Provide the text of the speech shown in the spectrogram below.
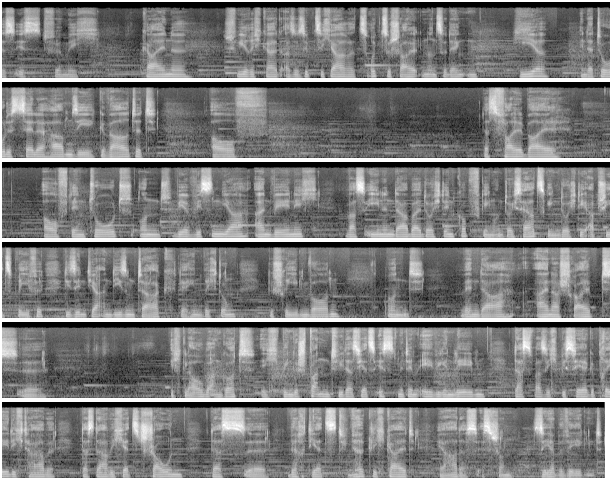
es ist für mich keine Schwierigkeit, also 70 Jahre zurückzuschalten und zu denken, hier in der Todeszelle haben sie gewartet auf das Fallbeil, auf den Tod. Und wir wissen ja ein wenig, was ihnen dabei durch den Kopf ging und durchs Herz ging, durch die Abschiedsbriefe. Die sind ja an diesem Tag der Hinrichtung geschrieben worden. Und wenn da einer schreibt, äh, ich glaube an Gott, ich bin gespannt, wie das jetzt ist mit dem ewigen Leben, das, was ich bisher gepredigt habe, das darf ich jetzt schauen, das äh, wird jetzt Wirklichkeit ja, das ist schon sehr bewegend.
